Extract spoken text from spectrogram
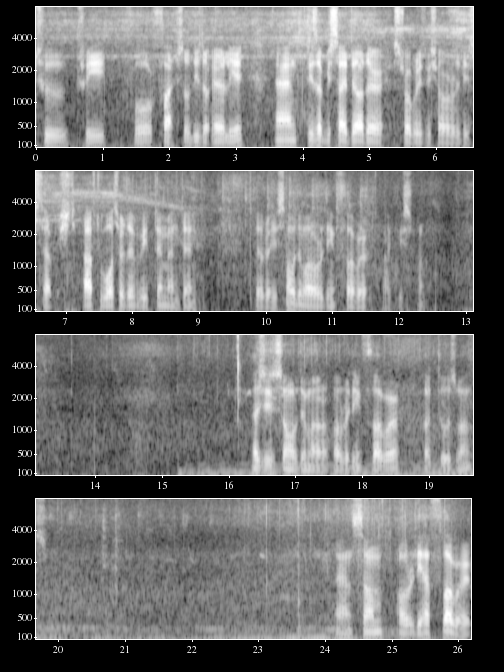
two, three, four, five. So these are early and these are beside the other strawberries which are already established. I have to water them, weed them and then they're ready. Some of them are already in flower like this one. As you see some of them are already in flower like those ones. and some already have flowered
